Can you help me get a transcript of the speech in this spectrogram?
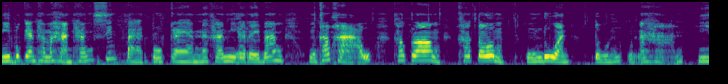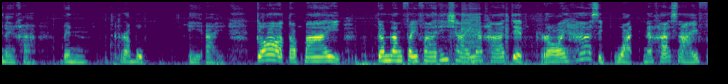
มีโปรแกรมทำอาหารทั้งสิ้น 8 โปรแกรมนะคะ มีอะไรบ้าง หุงข้าวขาว ข้าวกล้อง ข้าวต้ม หุงด่วน ตุนอุ่นอาหารนี่เลยค่ะ เป็นระบบ AI ก็ต่อไปกำลังไฟฟ้าที่ใช้นะคะ 750 วัตต์นะคะ สายไฟ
